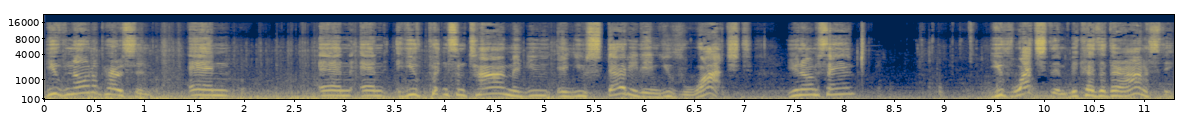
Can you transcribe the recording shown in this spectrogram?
you've known a person and and and you've put in some time and you and you studied and you've watched, you know what I'm saying? You've watched them because of their honesty,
